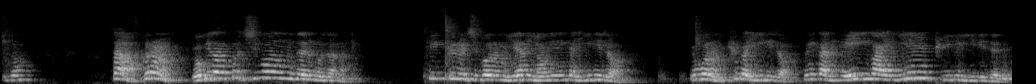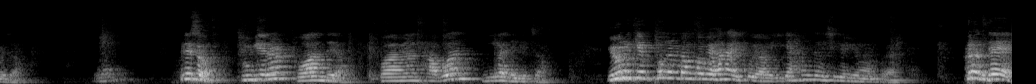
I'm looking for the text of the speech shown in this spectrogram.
그죠? 자, 그럼 여기다가 또 집어넣으면 되는 거잖아. pq를 집어넣으면 얘는 0이니까 1이죠. 요거는 q가 1이죠. 그러니까 a가 1, b도 1이 되는 거죠. 어? 그래서 두 개를 더한대요. 더하면 답은 2가 되겠죠. 이렇게 푸는 방법이 하나 있고요. 이게 항등식을 이용한 거예요. 그런데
